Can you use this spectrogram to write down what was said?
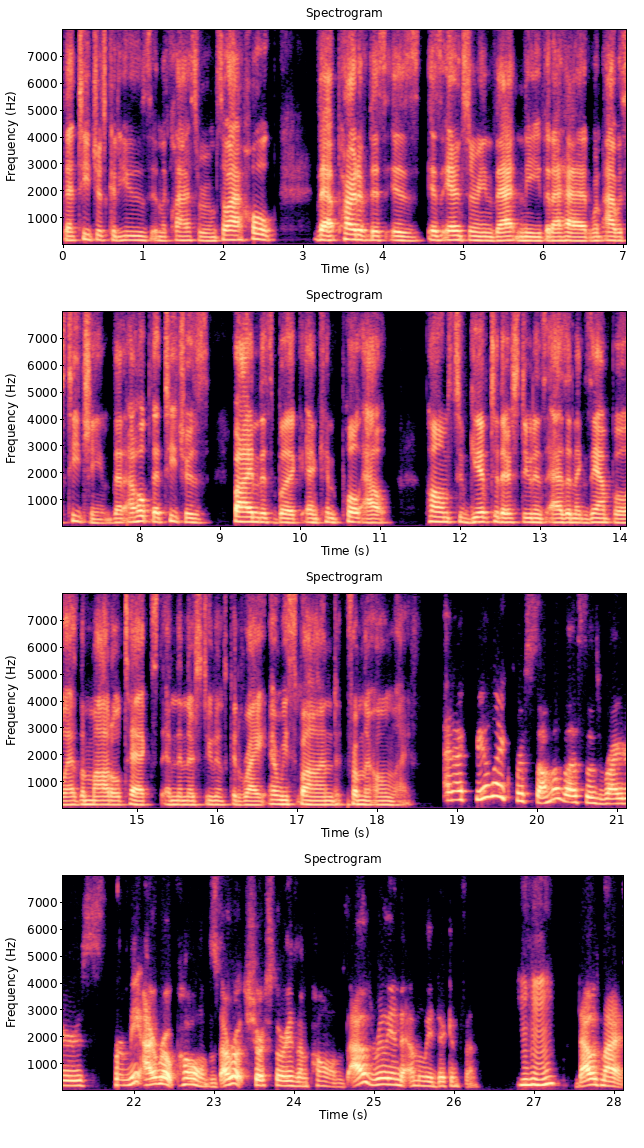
that teachers could use in the classroom so i hope that part of this is is answering that need that i had when i was teaching that i hope that teachers find this book and can pull out poems to give to their students as an example, as the model text, and then their students could write and respond from their own life. And I feel like for some of us as writers, for me, I wrote poems. I wrote short stories and poems. I was really into Emily Dickinson. Mm-hmm. That was my.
